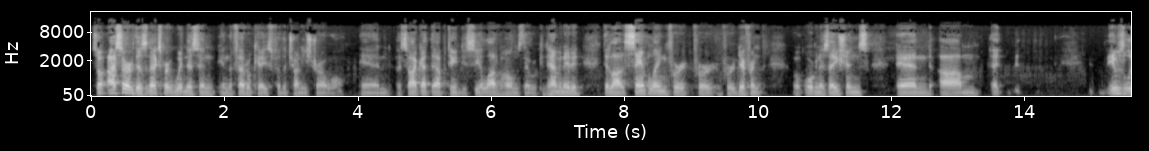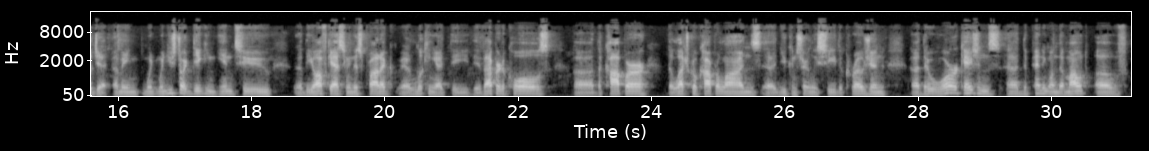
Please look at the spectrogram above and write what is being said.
So I served as an expert witness in, in the federal case for the Chinese drywall. And so I got the opportunity to see a lot of homes that were contaminated, did a lot of sampling for, for, for different organizations. And um, it, it, was legit. I mean, when, when you start digging into uh, the off gassing in this product, uh, looking at the, the evaporator coils, uh, the copper, the electrical copper lines, uh, you can certainly see the corrosion. Uh, there were occasions, uh, depending on the amount of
